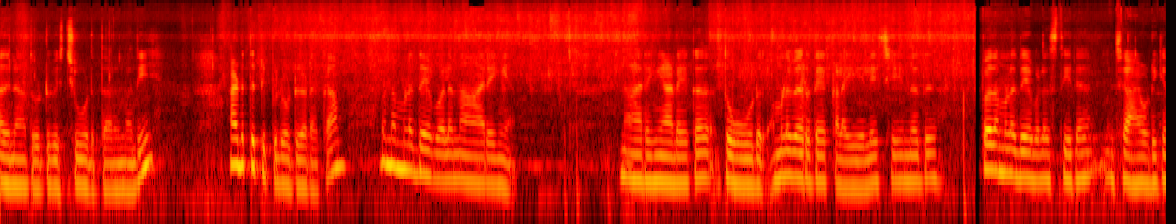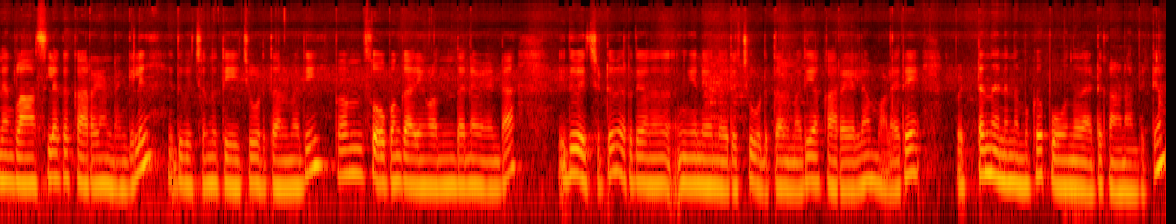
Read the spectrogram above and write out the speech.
അതിനകത്തോട്ട് വെച്ച് കൊടുത്താൽ മതി. അടുത്ത ടിപ്പിലോട്ട് കിടക്കാം. അപ്പോൾ നമ്മൾ ഇതേപോലെ നാരങ്ങ നാരങ്ങയുടെയൊക്കെ തോട് നമ്മൾ വെറുതെ കളയല്ലേ ചെയ്യുന്നത്? ഇപ്പോൾ നമ്മൾ ഇതേപോലെ സ്ഥിരം ചായ കുടിക്കുന്ന ഗ്ലാസ്സിലൊക്കെ കറയുണ്ടെങ്കിൽ ഇത് വെച്ചൊന്ന് തേച്ച് കൊടുത്താൽ മതി. ഇപ്പം സോപ്പും കാര്യങ്ങളൊന്നും തന്നെ വേണ്ട. ഇത് വെച്ചിട്ട് വെറുതെ ഒന്ന് ഇങ്ങനെ ഒന്ന് ഉരച്ച് കൊടുത്താൽ മതി. ആ കറയെല്ലാം വളരെ പെട്ടെന്ന് തന്നെ നമുക്ക് പോകുന്നതായിട്ട് കാണാൻ പറ്റും.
